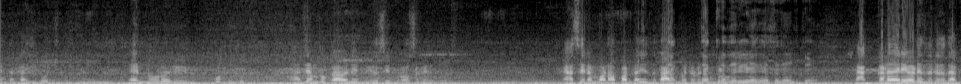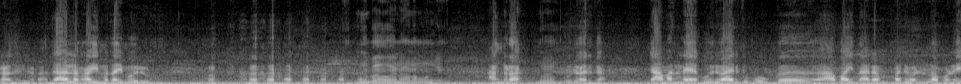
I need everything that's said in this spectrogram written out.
എന്റെ കൈ കൊച്ചു. എണ്ണൂറ് രൂപ ആ ചെമ്പുക്കാവൽ മ്യൂസിയം ഉം. ഞാൻ പോണ പണ്ട് ഇത് കാര്യം പറ്റും തക്കട തരികട എന്നിട്ട് തക്കട തരികട അതെല്ലാം കൈമ തൈമ വരും അങ്ങടാ. ഗുരുവായൂർക്ക. ഞാൻ പറഞ്ഞില്ലേ ഗുരുവായൂർക്ക് പൂക്ക് ആ വൈകുന്നേരം പരിപാടി ഉള്ളപ്പോഴേ.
